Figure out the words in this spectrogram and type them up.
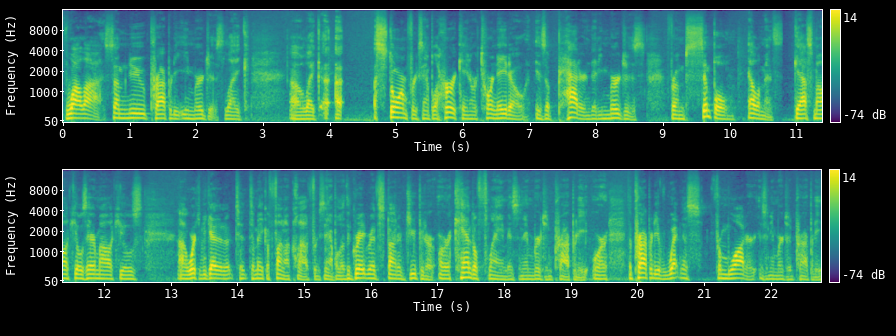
voila, some new property emerges, like, uh, like a, a, a storm, for example, a hurricane or a tornado is a pattern that emerges from simple elements, gas molecules, air molecules, uh, working together to, to, make a funnel cloud, for example, or the great red spot of Jupiter, or a candle flame is an emergent property, or the property of wetness from water is an emergent property.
